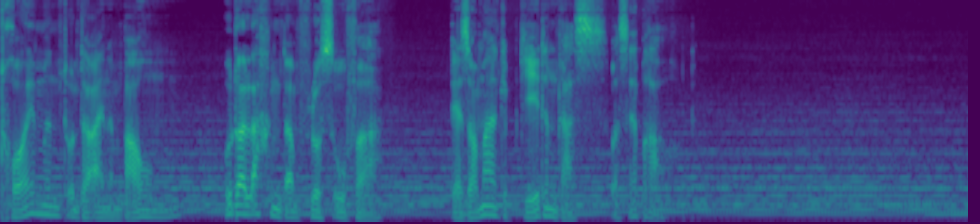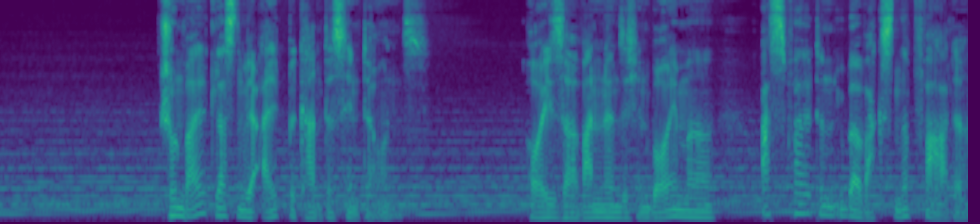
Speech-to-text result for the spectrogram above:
Träumend unter einem Baum oder lachend am Flussufer, der Sommer gibt jedem das, was er braucht. Schon bald lassen wir Altbekanntes hinter uns. Häuser wandeln sich in Bäume, Asphalten überwachsene Pfade.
